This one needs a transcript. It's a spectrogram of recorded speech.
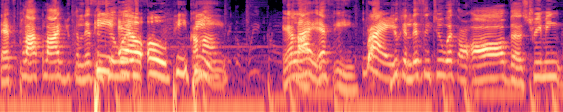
That's Plop Live. You can listen P to us. L O P Come on. P. L I F E. Right. You can listen to us on all the streaming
